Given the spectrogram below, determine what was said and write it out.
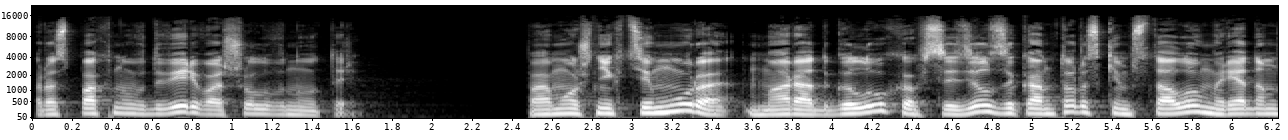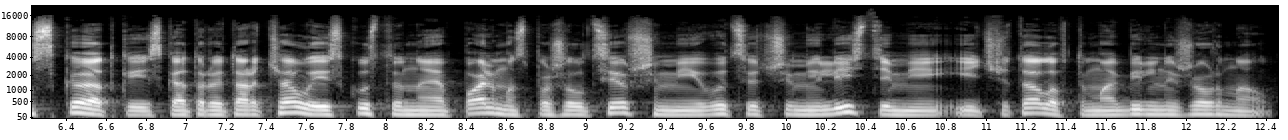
Распахнув дверь, вошел внутрь. Помощник Тимура, Марат Глухов, сидел за конторским столом рядом с каткой, из которой торчала искусственная пальма с пожелтевшими и выцветшими листьями, и читал автомобильный журнал.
